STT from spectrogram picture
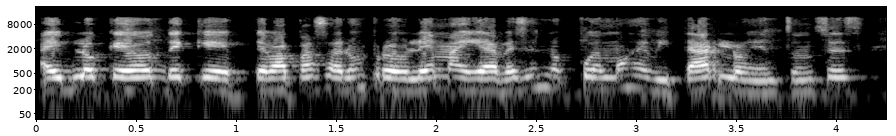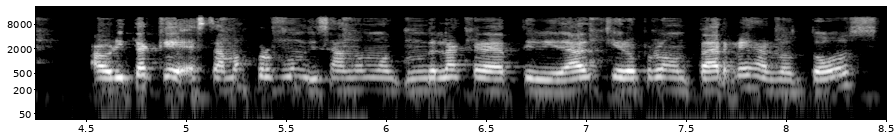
Hay bloqueos de que te va a pasar un problema y a veces no podemos evitarlo. Y entonces, ahorita que estamos profundizando un montón de la creatividad, quiero preguntarles a los dos,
